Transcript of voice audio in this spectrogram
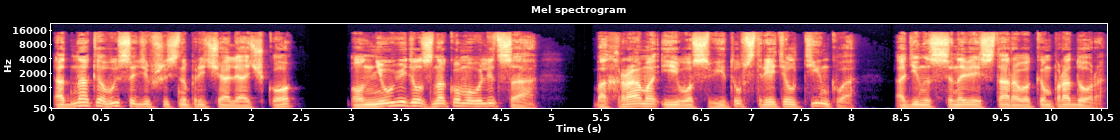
Однако, высадившись на причале очко, он не увидел знакомого лица. Бахрама и его свиту встретил Тинква — один из сыновей старого компрадора.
